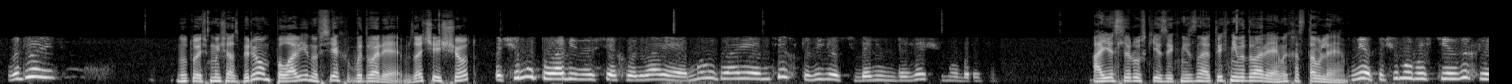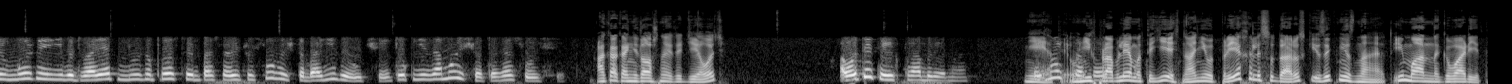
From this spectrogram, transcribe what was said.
Выдворить. Ну, то есть мы сейчас берем, половину всех выдворяем. За чей счет? Почему половину всех выдворяем? Мы выдворяем тех, кто ведет себя ненадлежащим образом. А если русский язык не знают, их не выдворяем, их оставляем? Нет, почему русский язык можно и не выдворять? Нужно просто им поставить условия, чтобы они выучили. Только не за мой счет, а за свой счет. А как они должны это делать? А вот это их проблема. Нет, Понимаете, у них проблема-то есть, но они вот приехали сюда, русский язык не знают. И Манна говорит,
